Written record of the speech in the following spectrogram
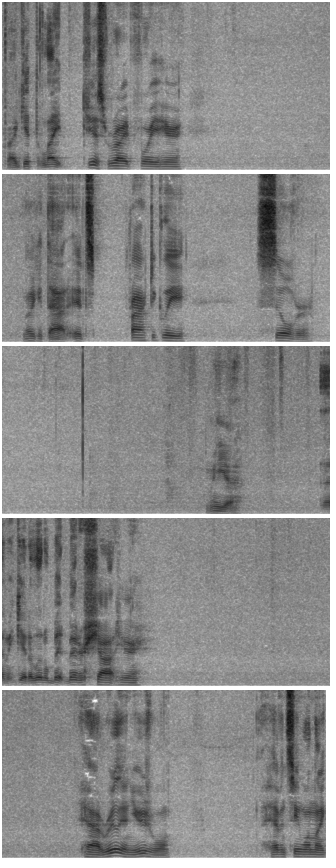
If I get the light just right for you here. Look at that. It's practically silver. Let me, uh, let me get a little bit better shot here. Yeah, really unusual. I haven't seen one like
